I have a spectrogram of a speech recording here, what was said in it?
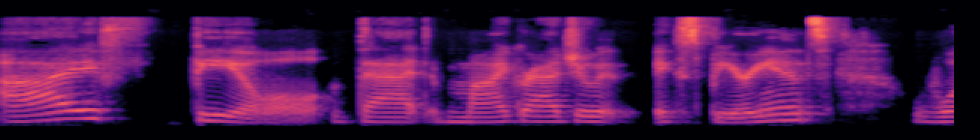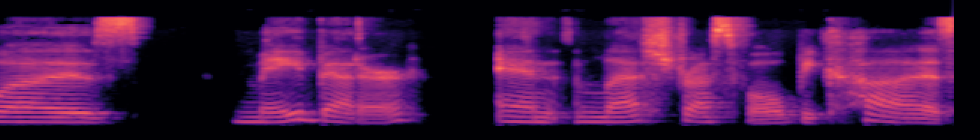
I feel that my graduate experience was made better and less stressful because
